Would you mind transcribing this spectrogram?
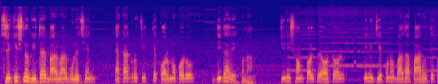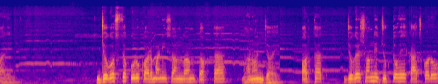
শ্রীকৃষ্ণ গীতায় বারবার বলেছেন, একাগ্র চিত্তে কর্ম করো, দ্বিধা রেখো না। যিনি সংকল্পে অটল, তিনি যে কোনো বাধা পার হতে পারেন। যোগস্থ কুরু কর্মাণি সঙ্গং তক্তা ধনঞ্জয়। অর্থাৎ, যোগের সঙ্গে যুক্ত হয়ে কাজ করো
